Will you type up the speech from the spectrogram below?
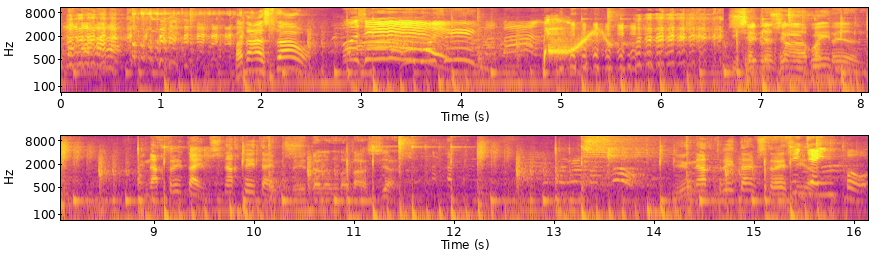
Pataas daw. Bossing! Isa dyan sa apat Queen. na yun. Knock three times. Knock three times. May talang mataas yan. Yung knock three times, stress Si yun. Jane po.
